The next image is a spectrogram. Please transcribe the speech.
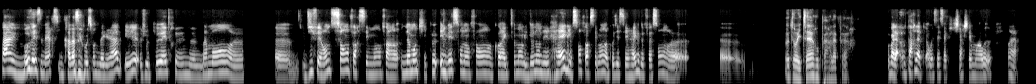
pas une mauvaise mère s'il traverse des émotions désagréables et je peux être une maman euh, euh, différente sans forcément, enfin, une maman qui peut élever son enfant correctement en lui donnant des règles sans forcément imposer ses règles de façon euh, autoritaire ou par la peur. Voilà, par la peur, oui, c'est ça que je cherchais moi. voilà.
